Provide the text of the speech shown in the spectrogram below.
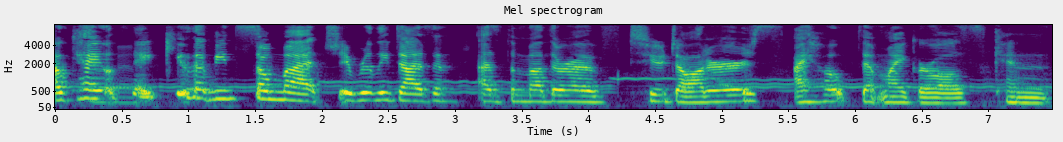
Okay, well, thank you. That means so much. It really does. And as the mother of two daughters, I hope that my girls can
